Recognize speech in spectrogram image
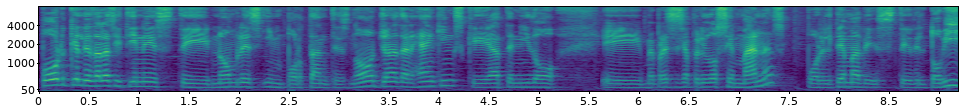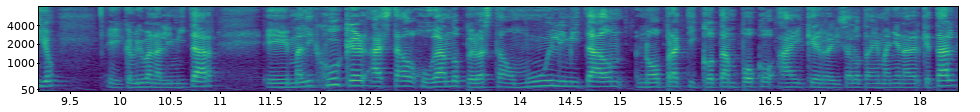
Porque el de Dallas sí tiene este, nombres importantes, ¿no? Jonathan Hankins, que ha tenido, eh, me parece que se ha perdido dos semanas por el tema de este, del tobillo, que lo iban a limitar. Eh, Malik Hooker ha estado jugando, pero ha estado muy limitado. No practicó tampoco. Hay que revisarlo también mañana a ver qué tal.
